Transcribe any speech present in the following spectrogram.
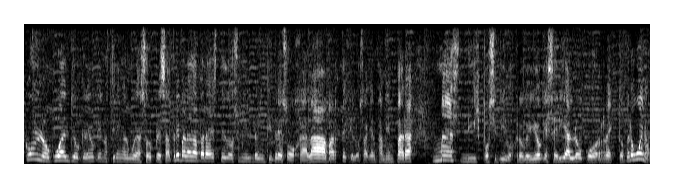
con lo cual yo creo que nos tienen alguna sorpresa preparada para este 2023. Ojalá aparte que lo saquen también para más dispositivos, creo que yo que sería lo correcto. Pero bueno,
